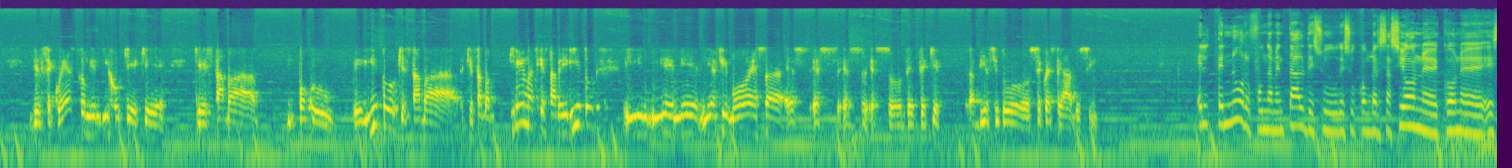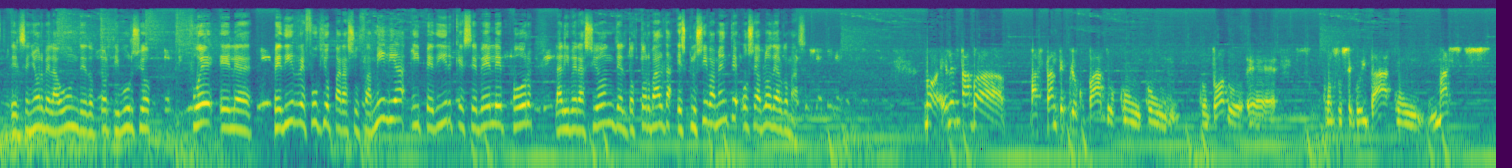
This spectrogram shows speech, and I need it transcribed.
secuestro, me dijo que, que, que estaba un poco herido, que estava, que estava bem, mas que estava herido, e me, me, me afirmou essa, essa, essa, essa de, de que havia sido sequestrado, sim. el tenor fundamental de su, de su conversación eh, con eh, el señor Belaúnde, doctor Tiburcio, fue el eh, pedir refugio para su familia y pedir que se vele por la liberación del doctor Balda exclusivamente o se habló de algo más? No, él estaba bastante preocupado con, con, todo, con su seguridad, con más...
